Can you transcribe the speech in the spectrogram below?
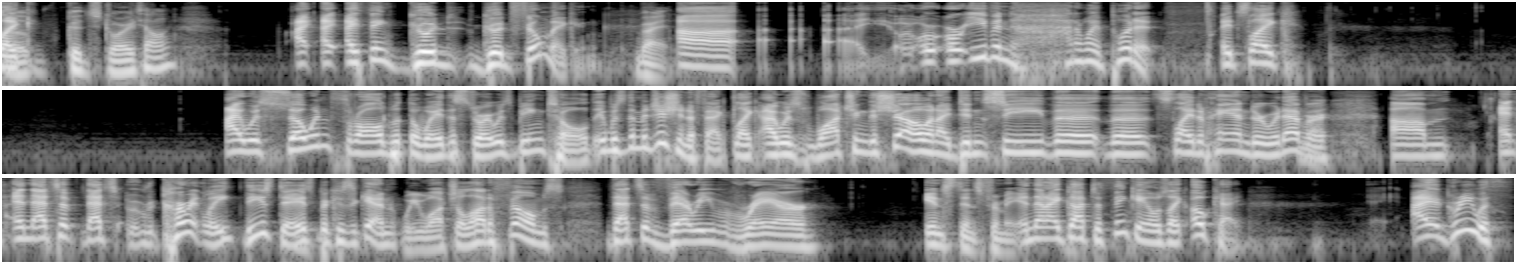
Like good storytelling, I, I, I think good good filmmaking. Right? uh or, or even how do i put it? It's like i was so enthralled with the way the story was being told. It was the magician effect. Like i was watching the show and i didn't see the the sleight of hand or whatever. Um and and that's a that's currently these days because again we watch a lot of films that's a very rare instance for me and then i got to thinking i was like okay I agree with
